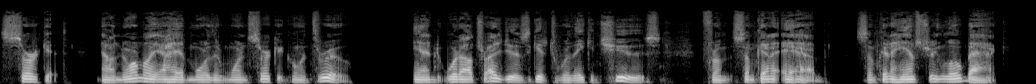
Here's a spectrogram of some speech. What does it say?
circuit. Now, normally I have more than one circuit going through. And what I'll try to do is get it to where they can choose from some kind of ab, some kind of hamstring low back,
